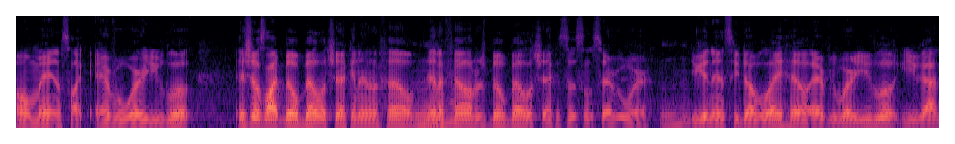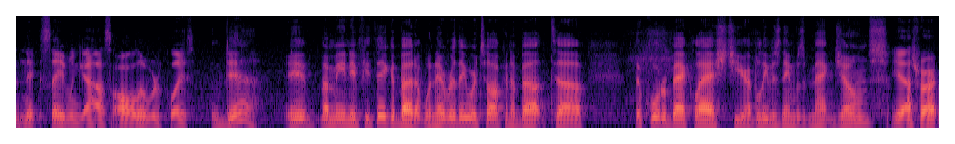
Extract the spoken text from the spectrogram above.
Oh man, it's like everywhere you look. It's just like Bill Belichick in NFL. Mhm. NFL, there's Bill Belichick assistants everywhere. Mm-hmm. You get an NCAA, hell, everywhere you look, you got Nick Saban guys all over the place. Yeah. If, I mean, if you think about it, whenever they were talking about uh, the quarterback last year, I believe his name was Mac Jones. Yeah, that's right.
